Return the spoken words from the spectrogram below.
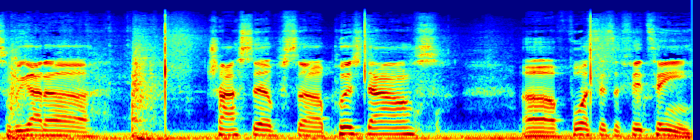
Next, we got uh, triceps uh, push downs, uh, four sets of 15.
